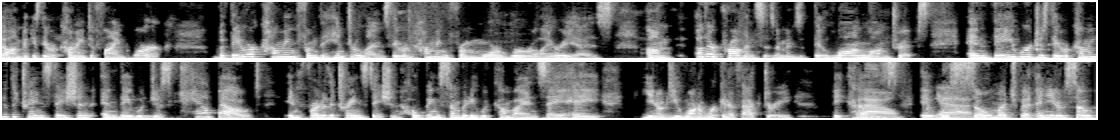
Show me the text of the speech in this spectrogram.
um, because they were coming to find work. But they were coming from the hinterlands. They were coming from more rural areas, um, other provinces. I mean, long, long trips. And they were just, they were coming to the train station and they would just camp out in front of the train station hoping somebody would come by and say hey you know do you want to work in a factory because wow. it yeah. was so much better and you know so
